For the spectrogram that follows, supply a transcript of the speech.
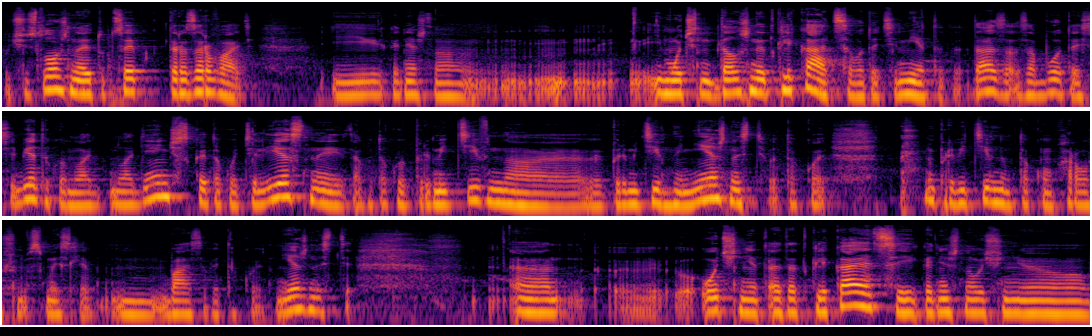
очень сложно эту цепь как-то разорвать. И, конечно, им очень должны откликаться вот эти методы, да, забота о себе, такой младенческой, такой телесной, такой, такой примитивно, примитивной нежности, вот такой, ну, примитивном таком хорошем смысле, базовой такой нежности. Э, очень это, откликается, и, конечно, очень э,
